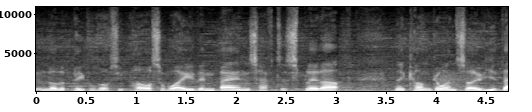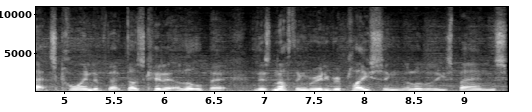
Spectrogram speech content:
a lot of people obviously pass away. Then bands have to split up. They can't go on. So you, that's kind of that does kill it a little bit. There's nothing really replacing a lot of these bands.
